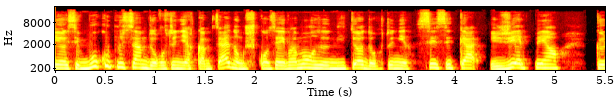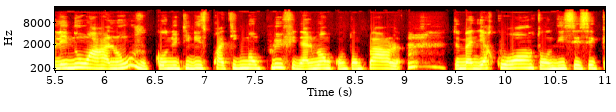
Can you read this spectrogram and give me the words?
Et euh, c'est beaucoup plus simple de retenir comme ça. Donc, je conseille vraiment aux auditeurs de retenir CCK et GLP1 que les noms à rallonge, qu'on n'utilise pratiquement plus finalement quand on parle de manière courante. On dit CCK,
